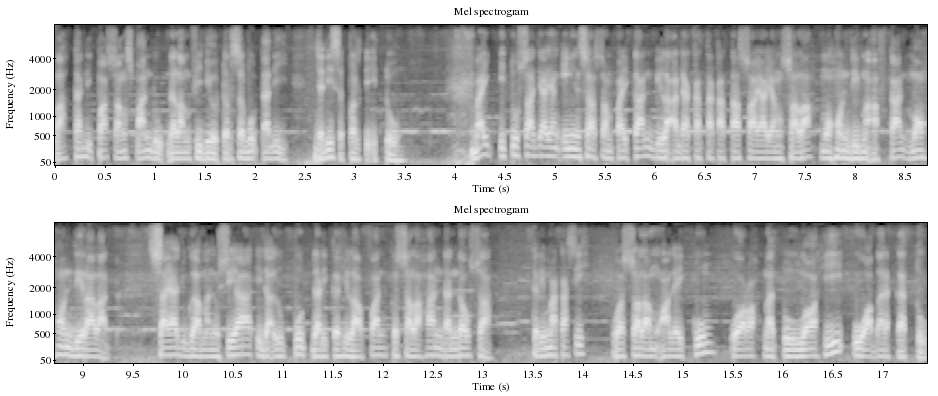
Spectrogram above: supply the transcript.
Bahkan dipasang spanduk dalam video tersebut tadi. Jadi seperti itu. Baik, itu saja yang ingin saya sampaikan. Bila ada kata-kata saya yang salah, mohon dimaafkan, mohon diralat. Saya juga manusia, tidak luput dari kehilafan, kesalahan, dan dosa. Terima kasih. Wassalamualaikum warahmatullahi wabarakatuh.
